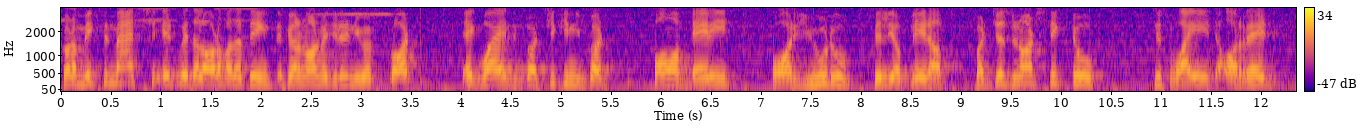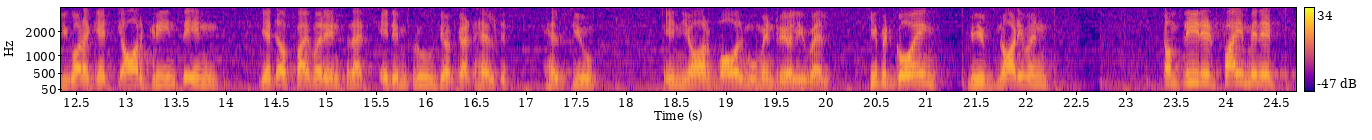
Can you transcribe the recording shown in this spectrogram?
Gotta mix and match it with a lot of other things. If you're a non-vegetarian, you have got egg whites, you've got chicken, you've got form of dairy for you to fill your plate up. But just do not stick to just white or red. You gotta get your greens in get a fiber in so that it improves your gut health. It helps you in your bowel movement really well. Keep it going. We've not even completed five minutes.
